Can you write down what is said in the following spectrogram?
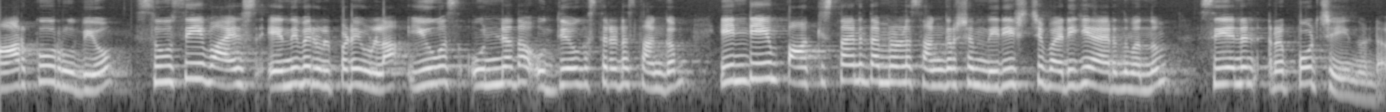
മാർക്കോ റൂബിയോ സൂസി വയൽസ് എന്നിവരുൾപ്പെടെയുള്ള യു എസ് ഉന്നത ഉദ്യോഗസ്ഥരുടെ സംഘം ഇന്ത്യയും പാകിസ്ഥാനും തമ്മിലുള്ള സംഘർഷം നിരീക്ഷിച്ചു വരികയായിരുന്നുവെന്നും സി റിപ്പോർട്ട് ചെയ്യുന്നുണ്ട്.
